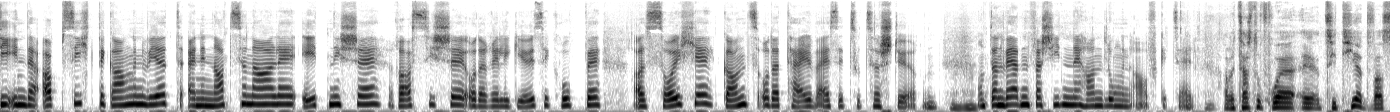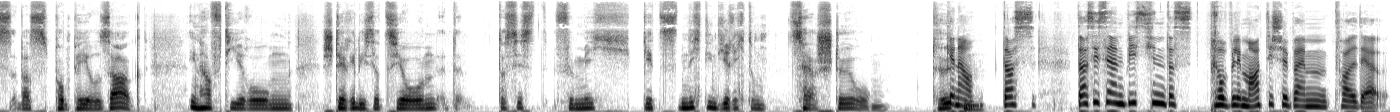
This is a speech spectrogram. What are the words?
die in der Absicht begangen wird, eine nationale, ethnische, rassische oder religiöse Gruppe als solche ganz oder teilweise zu zerstören. Mhm. Und dann werden verschiedene Handlungen aufgezählt. Aber jetzt hast du vorher äh, zitiert, was, was Pompeo sagt. Inhaftierung, Sterilisation, das ist für mich, geht es nicht in die Richtung Zerstörung. Töten. Genau, das, das ist ja ein bisschen das Problematische beim Fall der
